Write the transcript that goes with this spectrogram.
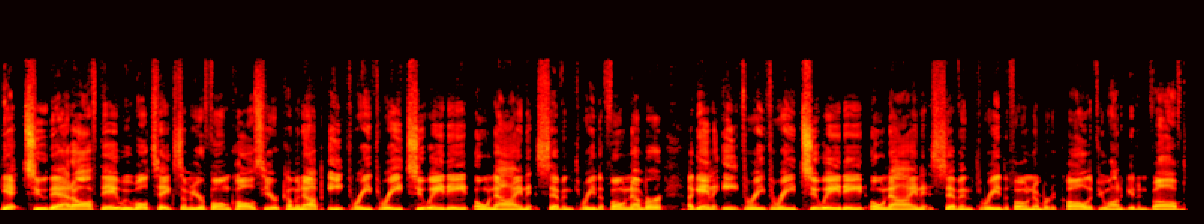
get to that off day. We will take some of your phone calls here coming up. 833 288 0973, the phone number. Again, 833 288 0973, the phone number to call if you want to get involved.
